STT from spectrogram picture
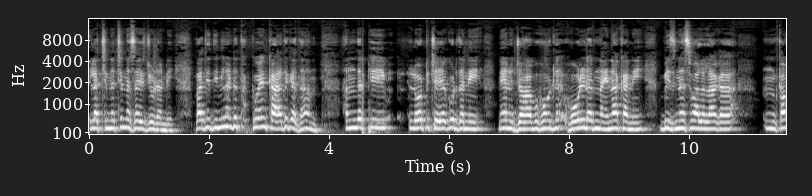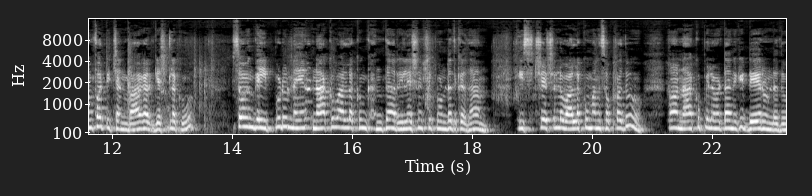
ఇలా చిన్న చిన్న సైజు చూడండి. పది దిన్లు అంటే తక్కువేం కాదు కదా. అందరికీ లోటు చేయకూడదని నేను జాబ్ హోల్డర్ హోల్డర్ని అయినా కానీ బిజినెస్ వాళ్ళలాగా కంఫర్ట్ ఇచ్చాను బాగా గెస్ట్లకు. సో ఇంకా ఇప్పుడు నాకు వాళ్ళకు ఇంక అంత రిలేషన్షిప్ ఉండదు కదా. ఈ సిచ్యువేషన్లో వాళ్ళకు మనసు ఒప్పదు. నాకు పిలవటానికి డేర్ ఉండదు.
